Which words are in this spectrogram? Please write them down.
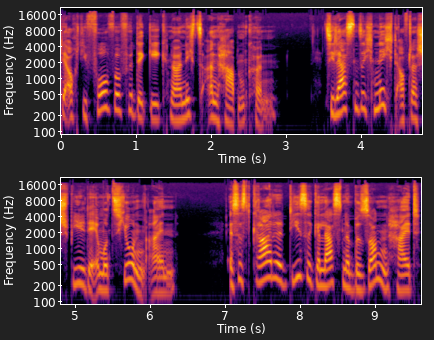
der auch die Vorwürfe der Gegner nichts anhaben können. Sie lassen sich nicht auf das Spiel der Emotionen ein. Es ist gerade diese gelassene Besonnenheit,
